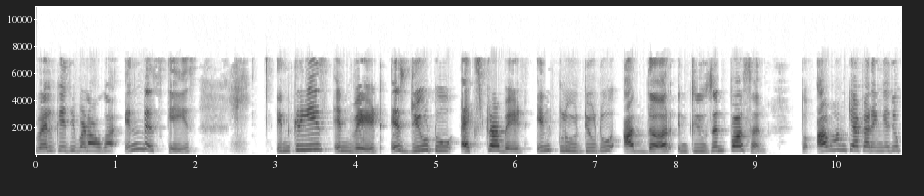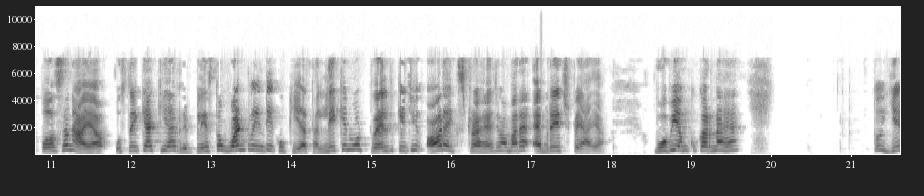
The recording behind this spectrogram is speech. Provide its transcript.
ट्वेल्व के बड़ा होगा। In this case increase in weight is due to extra weight include due to other inclusion person तो अब हम क्या करेंगे? जो पर्सन आया, उसने क्या किया? रिप्लेस तो 120 को किया था, लेकिन वो 12 के और एक्स्ट्रा है जो हमारा एवरेज पे आया। वो भी हमको करना है। तो ये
